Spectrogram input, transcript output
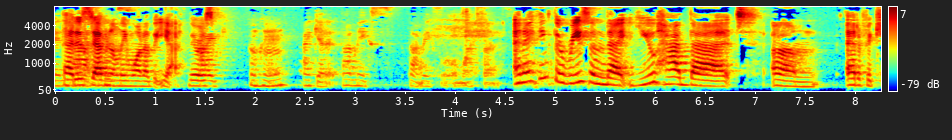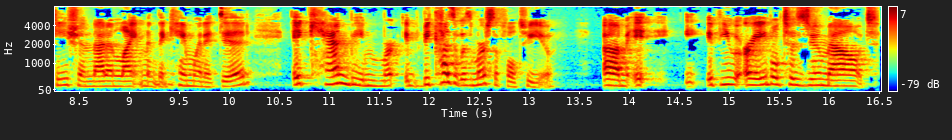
And that is that definitely one of the yeah there's I, okay, Mhm. I get it. That makes that makes a little more sense. and i think the reason that you had that um, edification that enlightenment that came when it did it can be mer- because it was merciful to you. Um, it, if you are able to zoom out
